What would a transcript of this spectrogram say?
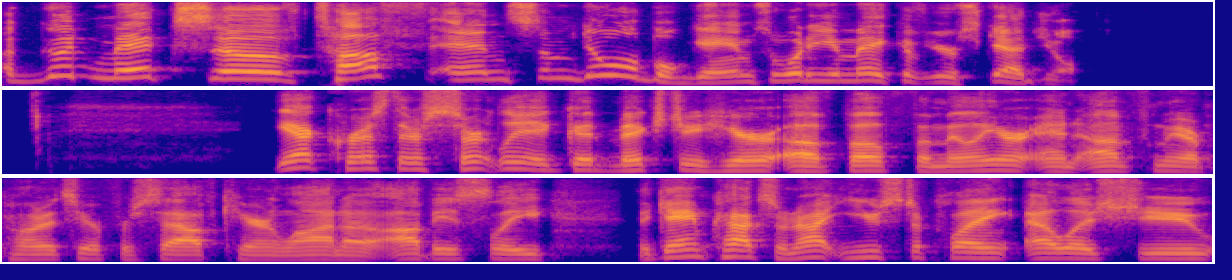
A good mix of tough and some doable games. What do you make of your schedule? Yeah, Chris, there's certainly a good mixture here of both familiar and unfamiliar opponents here for South Carolina. Obviously, the Gamecocks are not used to playing LSU,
